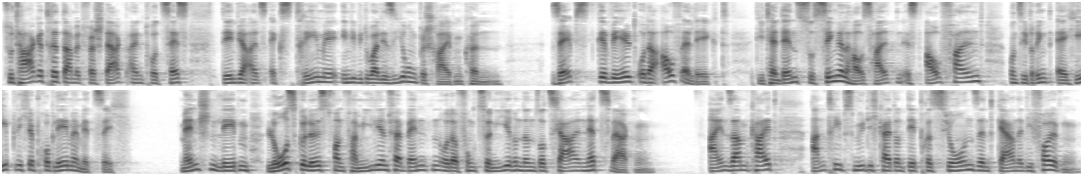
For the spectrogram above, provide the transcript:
Zutage tritt damit verstärkt ein Prozess, den wir als extreme Individualisierung beschreiben können. Selbst gewählt oder auferlegt – die Tendenz zu Single-Haushalten ist auffallend und sie bringt erhebliche Probleme mit sich. Menschen leben losgelöst von Familienverbänden oder funktionierenden sozialen Netzwerken. Einsamkeit, Antriebsmüdigkeit und Depression sind gerne die Folgen.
